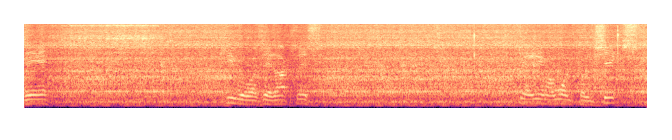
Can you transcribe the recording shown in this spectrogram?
There. Zero Z axis. Getting in my 1.6.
